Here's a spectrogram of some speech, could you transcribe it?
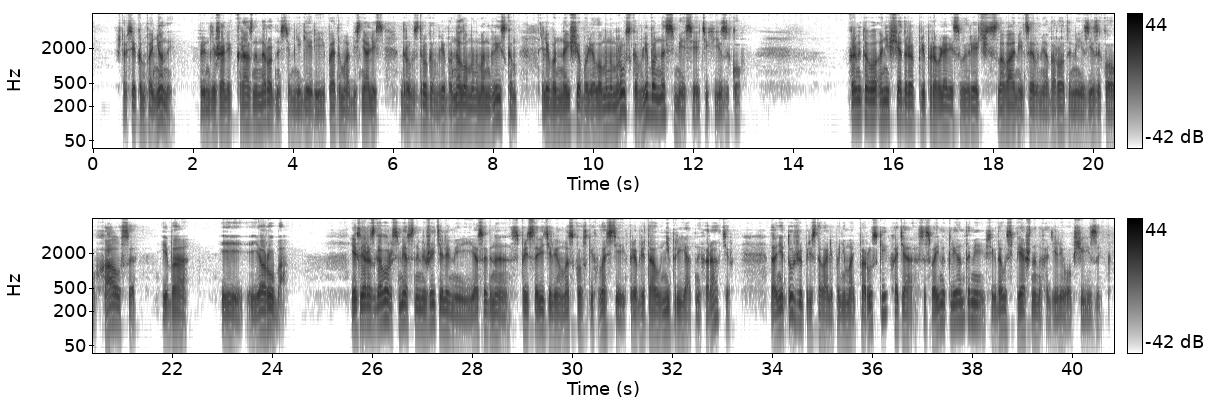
что все компаньоны принадлежали к разным народностям Нигерии и поэтому объяснялись друг с другом либо на ломаном английском, либо на еще более ломаном русском, либо на смеси этих языков. Кроме того, они щедро приправляли свою речь словами и целыми оборотами из языков хаоса, ибо и йоруба. Если разговор с местными жителями и особенно с представителями московских властей приобретал неприятный характер, то они тут же переставали понимать по-русски, хотя со своими клиентами всегда успешно находили общий язык.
